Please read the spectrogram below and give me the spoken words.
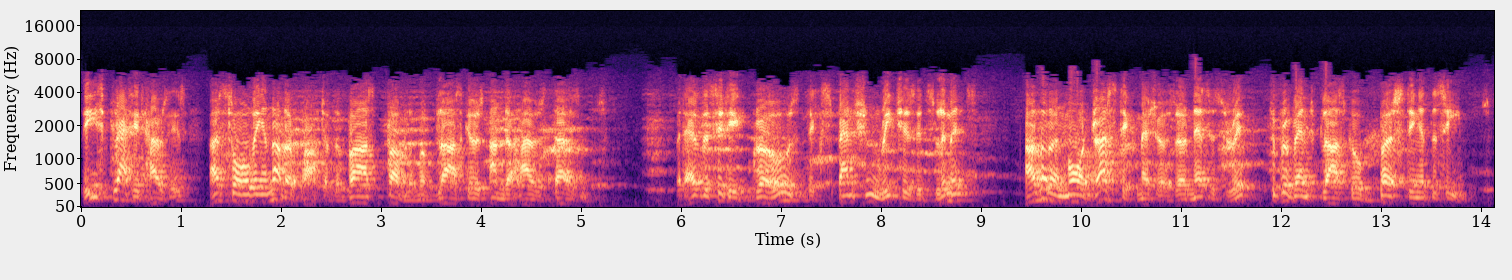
These platted houses are solving another part of the vast problem of Glasgow's underhoused thousands. But as the city grows and expansion reaches its limits, other and more drastic measures are necessary to prevent Glasgow bursting at the seams.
